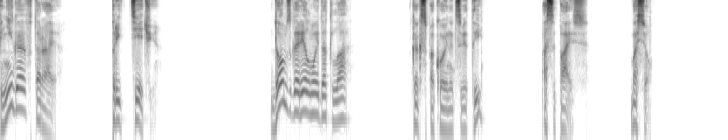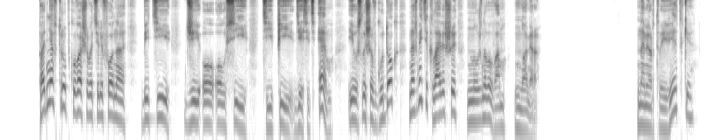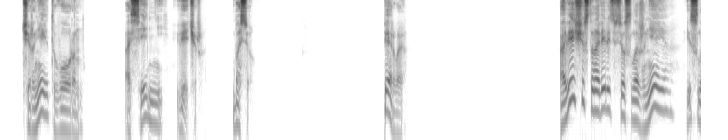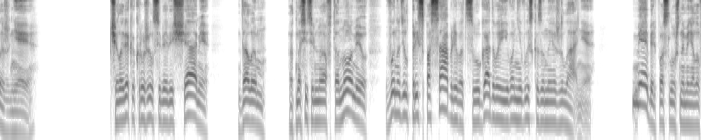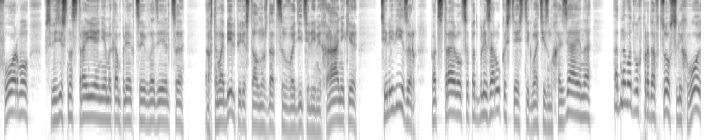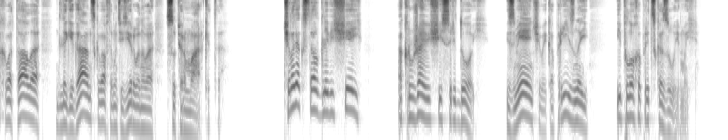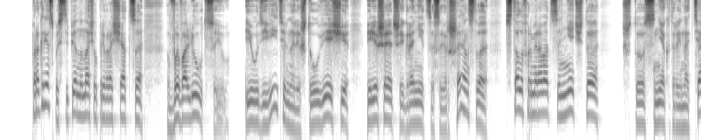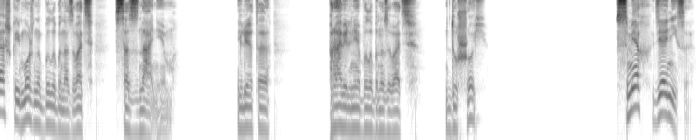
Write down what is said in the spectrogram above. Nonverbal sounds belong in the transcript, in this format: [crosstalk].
Книга вторая. Предтечи. Дом сгорел мой дотла, Как спокойны цветы, Осыпаясь. Басё. Подняв трубку вашего телефона BT GOOC TP10M и услышав гудок, нажмите клавиши нужного вам номера. На мертвой ветке чернеет ворон — Осенний вечер. Басё. Первое. А вещи становились все сложнее и сложнее. Человек окружил себя вещами, дал им относительную автономию, вынудил приспосабливаться, угадывая его невысказанные желания. Мебель послушно меняла форму в связи с настроением и комплекцией владельца — Автомобиль перестал нуждаться в водителе и механике, телевизор подстраивался под близорукость и астигматизм хозяина, одного-двух продавцов с лихвой хватало для гигантского автоматизированного супермаркета. Человек стал для вещей окружающей средой, изменчивой, капризной и плохо предсказуемой. Прогресс постепенно начал превращаться в эволюцию — и удивительно ли, что у вещи, перешедшей границы совершенства, стало формироваться нечто, что с некоторой натяжкой можно было бы назвать сознанием. Или это правильнее было бы называть душой? Смех Диониса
